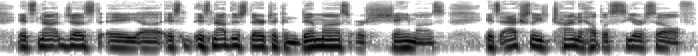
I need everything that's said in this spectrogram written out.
it's not just a. Uh, it's it's not just there to condemn us or shame us. It's actually trying to help us see ourselves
